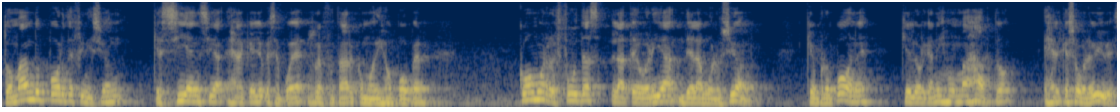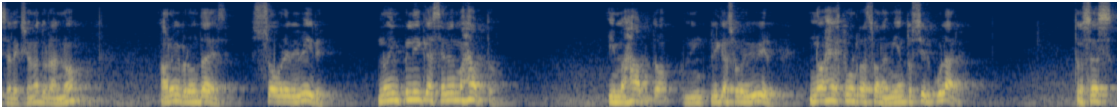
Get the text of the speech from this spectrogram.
Tomando por definición que ciencia es aquello que se puede refutar, como dijo Popper, ¿cómo refutas la teoría de la evolución que propone que el organismo más apto es el que sobrevive, selección natural, ¿no? Ahora mi pregunta es, ¿sobrevivir no implica ser el más apto. Y más apto no implica sobrevivir. No es esto un razonamiento circular. Entonces,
